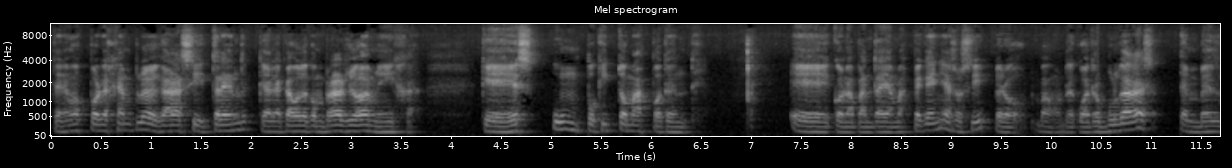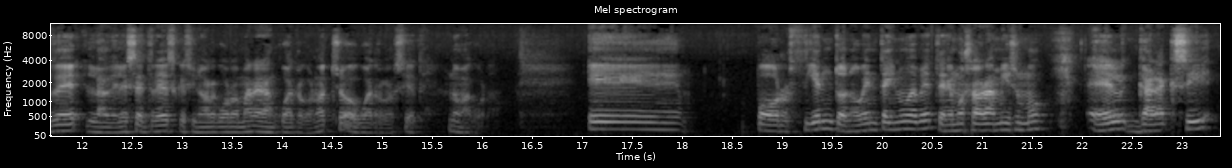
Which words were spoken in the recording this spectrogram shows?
tenemos, por ejemplo, el Galaxy Trend que le acabo de comprar yo a mi hija, que es un poquito más potente. Eh, con la pantalla más pequeña, eso sí, pero vamos, de 4 pulgadas, en vez de la del S3, que si no recuerdo mal eran 4,8 o 4,7, no me acuerdo. Eh, por 199 tenemos ahora mismo el Galaxy,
